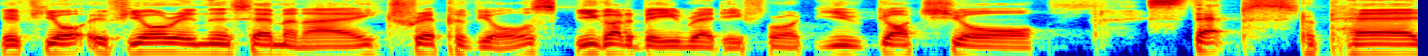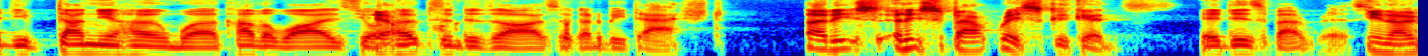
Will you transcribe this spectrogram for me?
If you're if you're in this M and A trip of yours, you got to be ready for it. You've got your steps prepared. You've done your homework. Otherwise, your Yeah. hopes and desires are going to be dashed. and it's and it's about risk again. It is about risk. you know,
